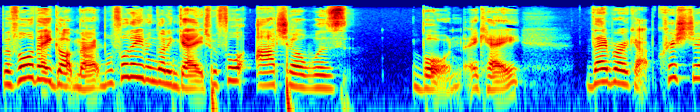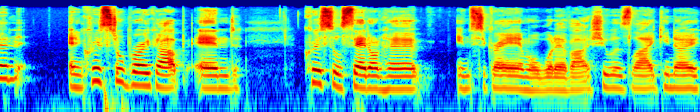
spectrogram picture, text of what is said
Before they got married, before they even got engaged, before Archer was born, okay? They broke up. Christian and Crystal broke up, and Crystal said on her Instagram or whatever, she was like, you know,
